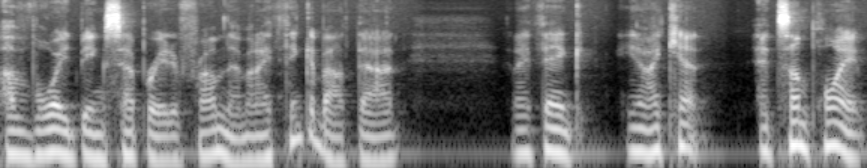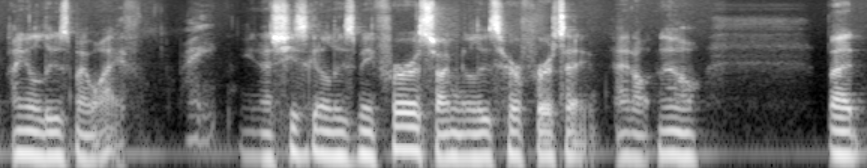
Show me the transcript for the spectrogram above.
avoid being separated from them. And I think about that, and I think you know I can't. At some point, I'm going to lose my wife. Right. You know, she's going to lose me first, or I'm going to lose her first. I I don't know, but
